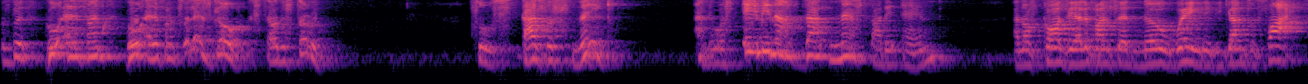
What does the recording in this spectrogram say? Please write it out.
Was going, go elephant, go elephant. So let's go. Let's tell the story. So that's the snake. And it was aiming at that nest at the end. And of course, the elephant said, no way. They began to fight.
